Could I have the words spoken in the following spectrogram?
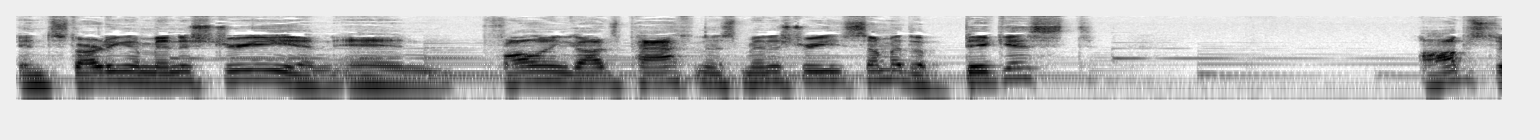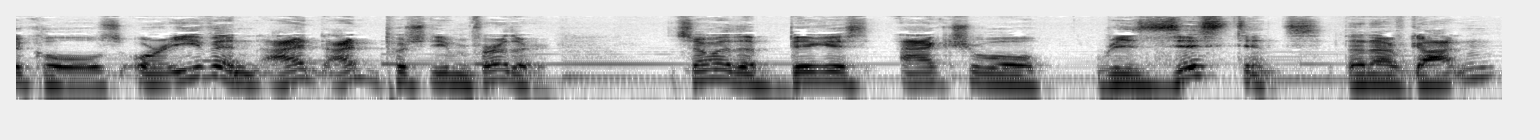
in starting a ministry and, and following God's path in this ministry, some of the biggest obstacles, or even I'd, I'd push it even further, some of the biggest actual resistance that I've gotten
